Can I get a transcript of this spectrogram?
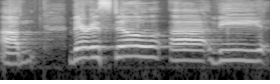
Um, there is still uh, the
